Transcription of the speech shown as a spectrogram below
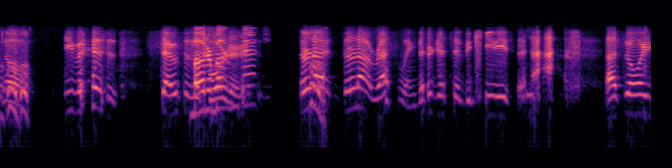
No. Divas south of the Motorboat border. They're oh. not. They're not wrestling. They're just in bikinis. That's the only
